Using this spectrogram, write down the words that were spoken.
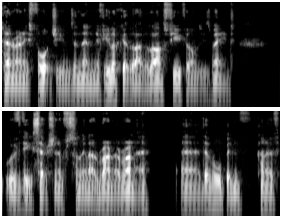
turn around his fortunes. And then if you look at like the last few films he's made, with the exception of something like Runner Runner, uh, they've all been kind of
